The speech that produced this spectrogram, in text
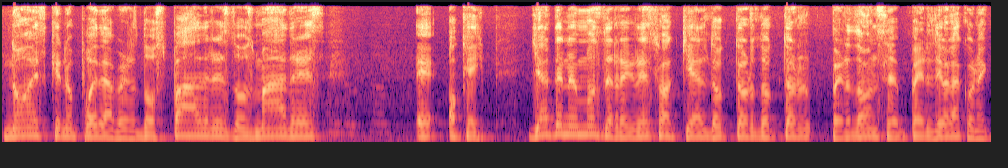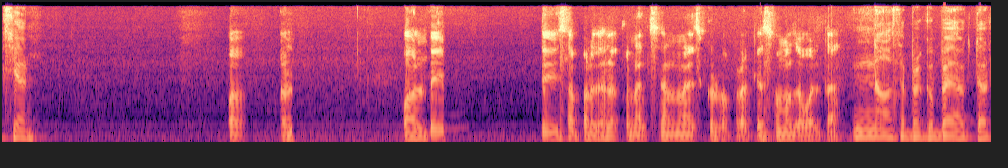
no es que no puede haber dos padres, dos madres. Eh, ok, ya tenemos de regreso aquí al doctor. Doctor, perdón, se perdió la conexión. Volví se perdió la conexión, me disculpo, pero aquí estamos de vuelta. No se preocupe, doctor.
